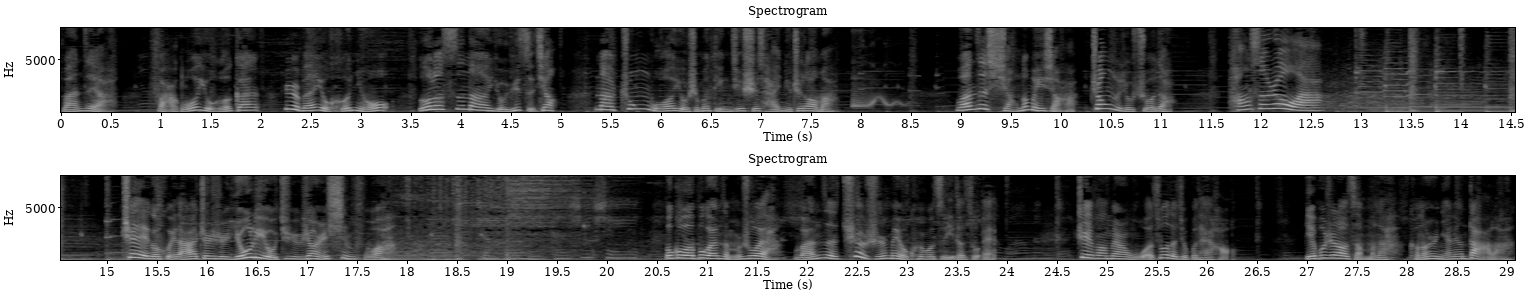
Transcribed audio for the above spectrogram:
丸子呀，法国有鹅肝，日本有和牛，俄罗斯呢有鱼子酱。那中国有什么顶级食材，你知道吗？丸子想都没想啊，张嘴就说道：“唐僧肉啊！”这个回答真是有理有据，让人信服啊。不过不管怎么说呀，丸子确实没有亏过自己的嘴，这方面我做的就不太好。也不知道怎么了，可能是年龄大了，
